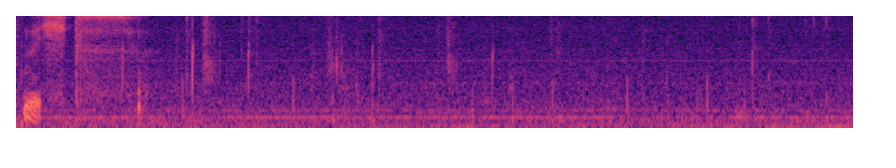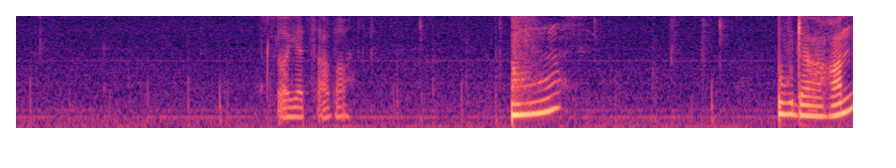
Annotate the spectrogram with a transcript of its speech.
Was nicht. So, jetzt aber. Mhm. Du da ran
